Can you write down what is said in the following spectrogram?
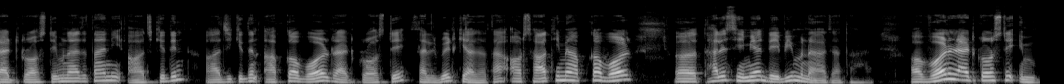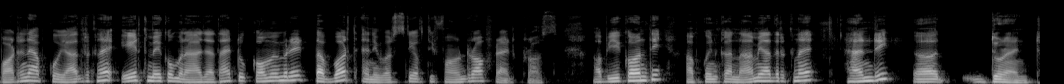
रेड क्रॉस डे मनाया जाता है, यानी आज के दिन। आज ही के दिन आपका world Red Cross day celebrate किया जाता है और साथ ही में आपका वर्ल्ड थैलेसीमिया डे भी मनाया जाता है। World Red Cross day important है, आपको याद रखना है। एट्थ मे को मनाया जाता है to commemorate the birth anniversary of the founder of Red Cross अब ये कौन थे? आपको इनका नाम याद रखना है। हैंनरी डोनेंट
